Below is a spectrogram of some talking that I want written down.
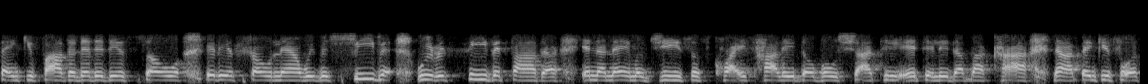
thank you, Father, that it is so. It is so now. We receive it. We receive it, Father, in the name of Jesus Christ. Now, I thank you for a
